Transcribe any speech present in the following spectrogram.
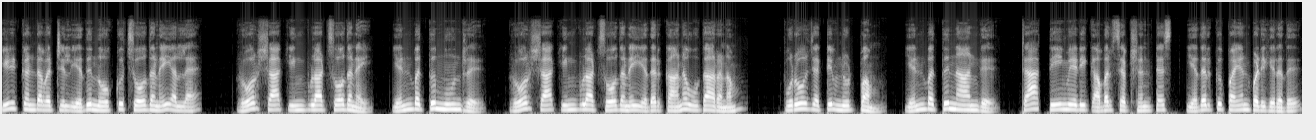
கீழ்க்கண்டவற்றில் எது நோக்குச் சோதனை அல்ல? ரோர்ஷாக் இங்க்பிளாட் சோதனை. எண்பத்து மூன்று. ரோர்ஷாக் இங்க்பிளாட் சோதனை எதற்கான உதாரணம்? புரோஜெக்டிவ் நுட்பம். எண்பத்து நான்கு. டாக் தீமேடிக் அபர்செப்ஷன் டெஸ்ட் எதற்கு பயன்படுகிறது?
